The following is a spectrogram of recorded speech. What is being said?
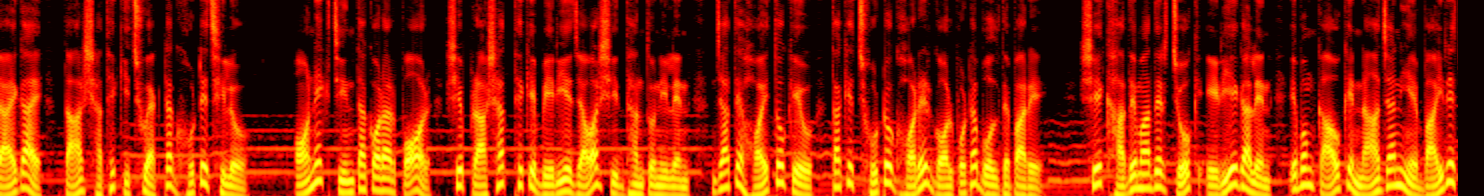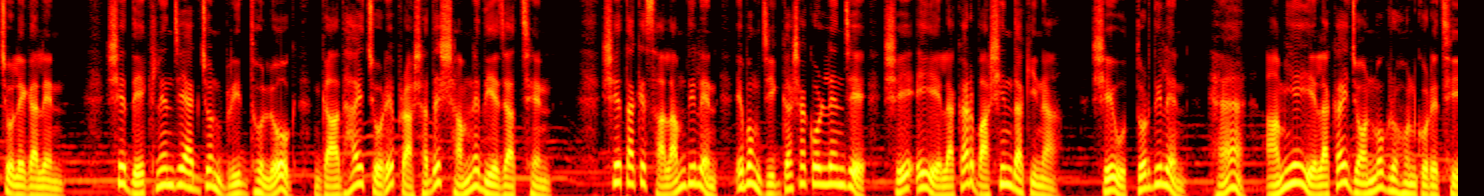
জায়গায় তার সাথে কিছু একটা ঘটেছিল। অনেক চিন্তা করার পর সে প্রাসাদ থেকে বেরিয়ে যাওয়ার সিদ্ধান্ত নিলেন, যাতে হয়তো কেউ তাকে ছোট ঘরের গল্পটা বলতে পারে। সে খাদেমাদের চোখ এড়িয়ে গেলেন এবং কাউকে না জানিয়ে বাইরে চলে গেলেন। সে দেখলেন যে একজন বৃদ্ধ লোক গাধায় চড়ে প্রাসাদের সামনে দিয়ে যাচ্ছেন। সে তাকে সালাম দিলেন এবং জিজ্ঞাসা করলেন যে, সে এই এলাকার বাসিন্দা কিনা সে উত্তর দিলেন হ্যাঁ আমি এই এলাকায় জন্মগ্রহণ করেছি,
